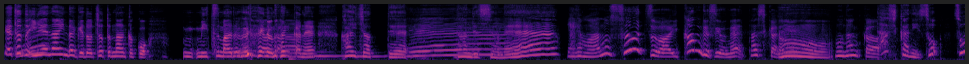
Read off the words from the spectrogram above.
いやちょっと言えないんだけどちょっとなんかこう見つまぐらいのなんかね書いちゃっへてーたんですよね。いやでもあのスーツはいかんですよね。確かうに、もん、うなんか。確かにそそう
